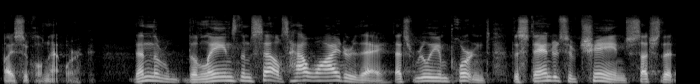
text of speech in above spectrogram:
bicycle network. Then the, the lanes themselves, how wide are they? That's really important. The standards have changed such that,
